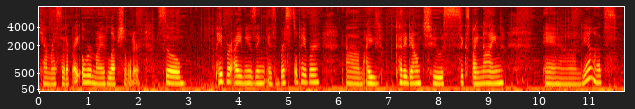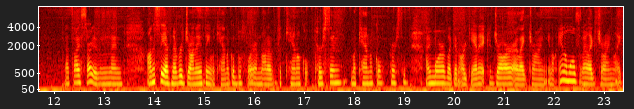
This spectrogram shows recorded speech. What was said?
camera set up right over my left shoulder. So paper I am using is Bristol paper. Um, I cut it down to six by nine, and yeah, that's that's how I started. And then honestly, I've never drawn anything mechanical before. I'm not a mechanical person. Mechanical person. I'm more of like an organic drawer. I like drawing, you know, animals, and I like drawing like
